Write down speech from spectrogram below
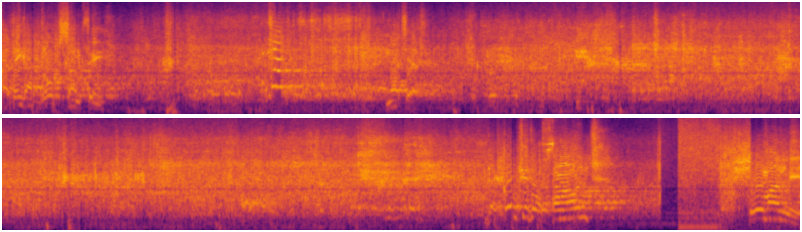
I think I broke something. Not yet. Computer found, shame on me.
